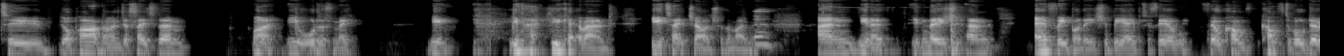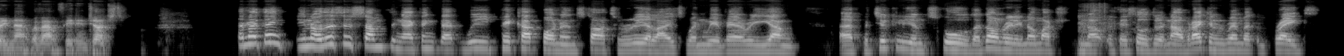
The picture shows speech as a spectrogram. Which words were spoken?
to your partner and just say to them, right, you order for me, you you know, you get around, you take charge for the moment, Yeah. and you know, and everybody should be able to feel feel com- comfortable doing that without feeling judged. And I think, you know, this is something I think that we pick up on and start to realize when we're very young, uh, particularly in schools. I don't really know much, you know, if they still do it now, but I can remember the breaks,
